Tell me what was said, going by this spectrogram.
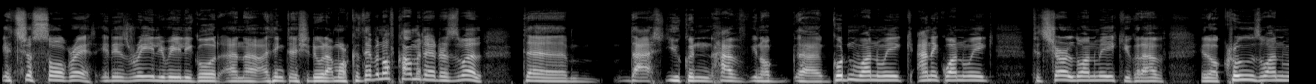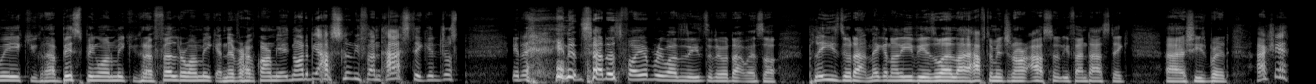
it's just so great. It is really really good, and uh, I think they should do that more because they have enough commentators as well. To, that you can have, you know, uh, Gooden one week, Anik one week, Fitzgerald one week, you could have you know Cruz one week, you could have Bisping one week, you could have Felder one week, and never have Cormier. know, it'd be absolutely fantastic. It just it it'd satisfy everyone who needs to do it that way. So please do that. Megan Olivi as well. I have to mention her, absolutely fantastic. Uh, she's brilliant. Actually,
